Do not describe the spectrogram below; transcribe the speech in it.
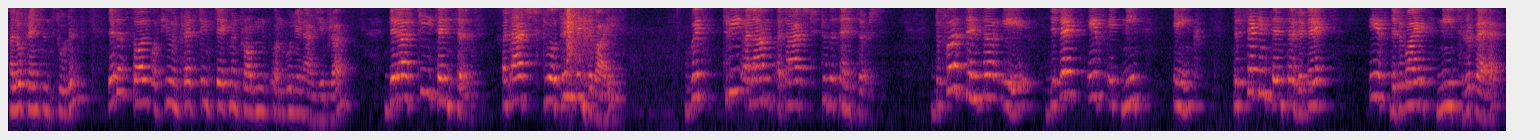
Hello friends and students. Let us solve a few interesting statement problems on Boolean algebra. There are three sensors attached to a printing device with three alarms attached to the sensors. The first sensor A detects if it needs ink. The second sensor detects if the device needs repair.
